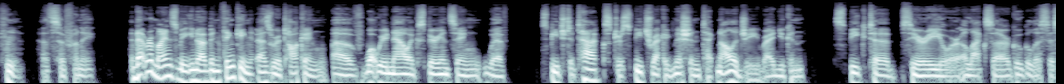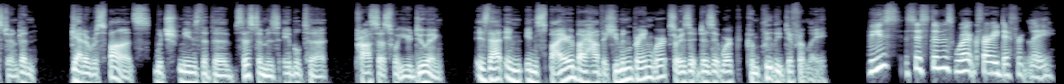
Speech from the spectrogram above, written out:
Hmm, that's so funny. And that reminds me, you know, I've been thinking as we're talking of what we're now experiencing with speech to text or speech recognition technology, right? You can speak to Siri or Alexa or Google Assistant and get a response, which means that the system is able to process what you're doing. Is that in, inspired by how the human brain works, or is it does it work completely differently? These systems work very differently.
